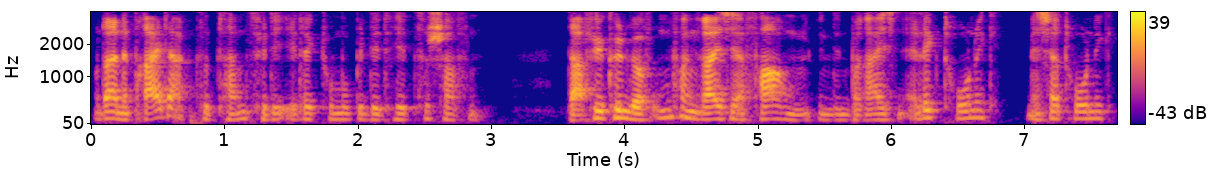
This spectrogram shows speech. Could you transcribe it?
und eine breite Akzeptanz für die Elektromobilität zu schaffen. Dafür können wir auf umfangreiche Erfahrungen in den Bereichen Elektronik, Mechatronik,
